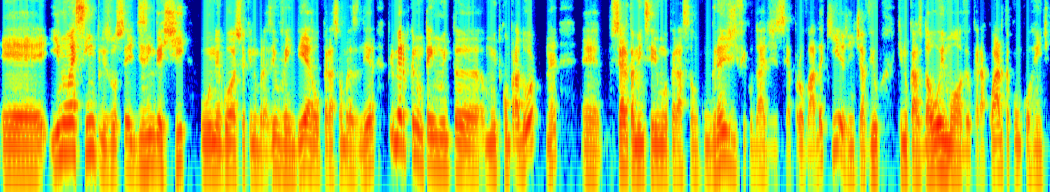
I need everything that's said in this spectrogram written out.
é, e não é simples você desinvestir o negócio aqui no Brasil, vender a operação brasileira. Primeiro, porque não tem muita, muito comprador, né? É, certamente seria uma operação com grande dificuldade de ser aprovada aqui. A gente já viu que no caso da Oi Imóvel, que era a quarta concorrente,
